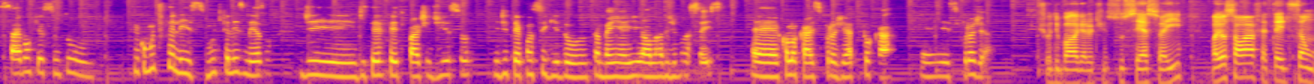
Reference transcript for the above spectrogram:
saibam que eu sinto, fico muito feliz, muito feliz mesmo de, de ter feito parte disso e de ter conseguido também aí ao lado de vocês é, colocar esse projeto, tocar é, esse projeto. Show de bola, garotinho. Sucesso aí. Valeu, Salaf. Até a edição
